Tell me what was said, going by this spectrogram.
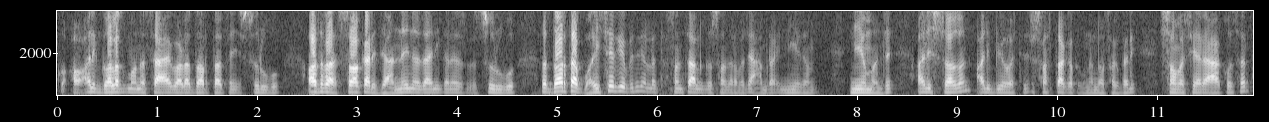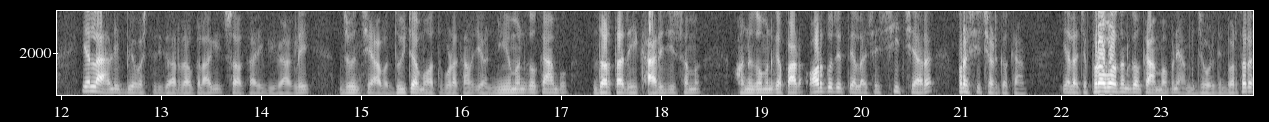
अलिक गलत मनसायबाट दर्ता चाहिँ सुरु भयो अथवा सहकारी जान्दै नजानिकन सुरु भयो र दर्ता भइसकेपछि त्यसलाई सञ्चालनको सन्दर्भमा चाहिँ हाम्रा नियम नियमन चाहिँ अलिक सघन अलिक व्यवस्थित संस्थागत हुन नसक्दाखेरि समस्याहरू आएको छ यसलाई हामीले व्यवस्थित गर्नको लागि सहकारी विभागले जुन चाहिँ अब दुईवटा महत्त्वपूर्ण काम यो नियमनको काम हो दर्तादेखि खारेजीसम्म अनुगमनका पाठ अर्को चाहिँ त्यसलाई चाहिँ शिक्षा र प्रशिक्षणको काम। यसलाई चाहिँ प्रवर्तनको काममा पनि हामीले जोड दिनुपर्छ र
